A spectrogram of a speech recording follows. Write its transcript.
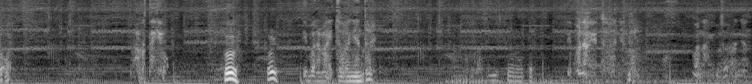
Tulo. Bago tayo. Uy. Uy. Iba naman itsura niyan, tol. Kasi gusto na ito. Iba na ang itsura niyan, tol. Iba na ang itsura niyan.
